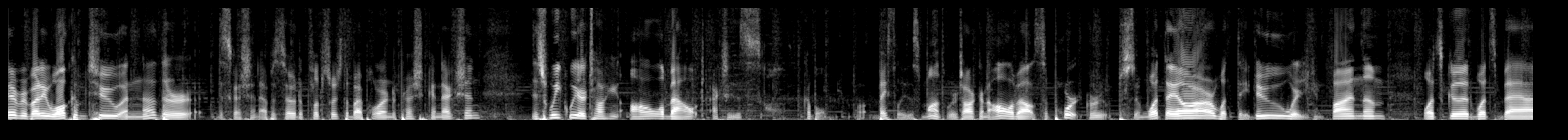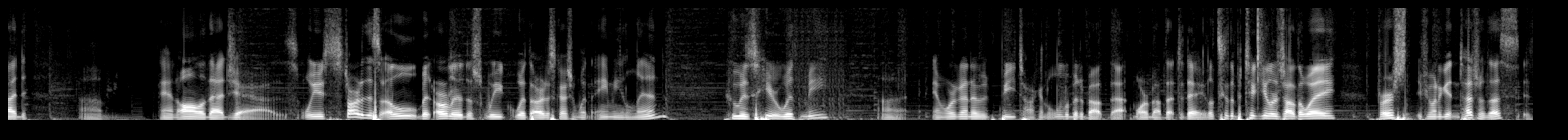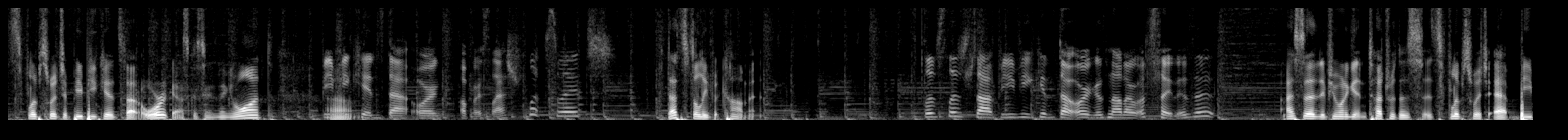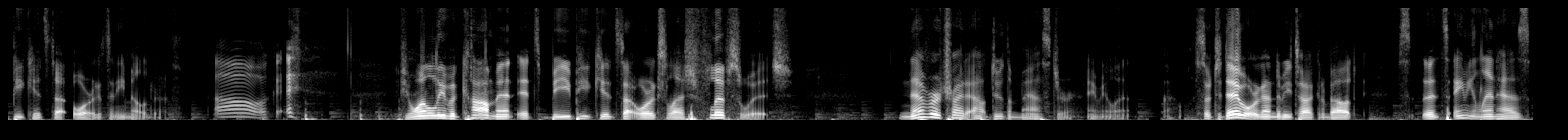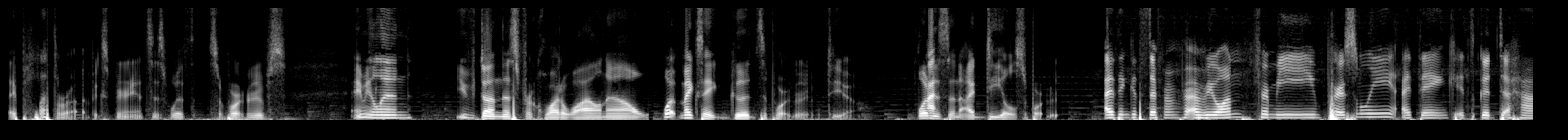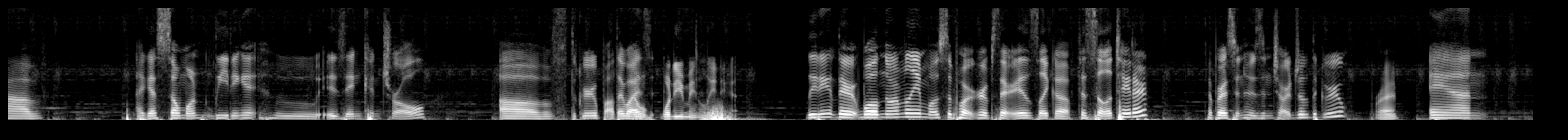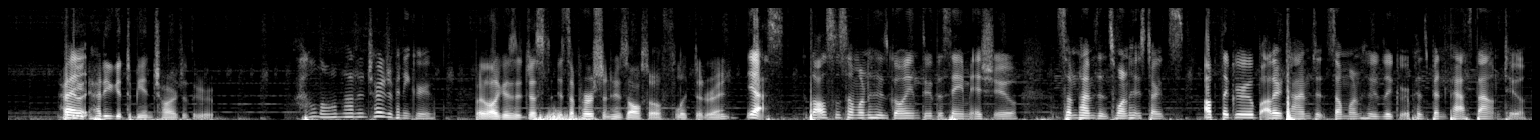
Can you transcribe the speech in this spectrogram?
Hey, everybody, welcome to another discussion episode of Flip Switch, the Bipolar and Depression Connection. This week we are talking all about, actually, this couple, well, basically this month, we're talking all about support groups and what they are, what they do, where you can find them, what's good, what's bad, um, and all of that jazz. We started this a little bit earlier this week with our discussion with Amy Lynn, who is here with me. Uh, and we're going to be talking a little bit about that, more about that today. Let's get the particulars out of the way. First, if you want to get in touch with us, it's flipswitch at bpkids.org. Ask us anything you want. Uh, bpkids.org upper slash flipswitch. That's to leave a comment. Flipswitch.bpkids.org is not our website, is it? I said if you want to get in touch with us, it's flipswitch at bpkids.org. It's an email address. Oh, okay. If you want to leave a comment, it's bpkids.org slash flipswitch. Never try to outdo the master, Amy Lynn. So today what we're going to be talking about, since Amy Lynn has a plethora of experiences with support groups. Amy Lynn, you've done this for quite a while now. What makes a good support group to you? What I- is an ideal support group? I think it's different for everyone. For me personally, I think it's good to have, I guess, someone leading it who is in control of the group. Otherwise, Now, what do you mean leading it? Leading there. Well, normally in most support groups, there is like a facilitator, the person who's in charge of the group, Right? and How do, you, how do you get to be in charge of the group? I don't know. I'm not in charge of any group. But like, is it just it's a person who's also afflicted, right? Yes. It's also someone who's going through the same issue. Sometimes it's one who starts up the group, other times it's someone who the group has been passed down to.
